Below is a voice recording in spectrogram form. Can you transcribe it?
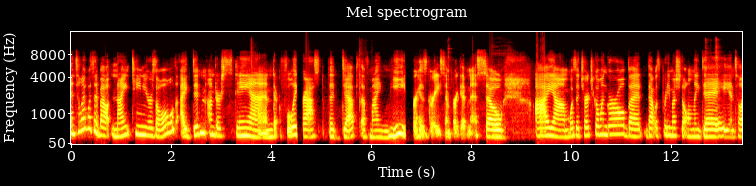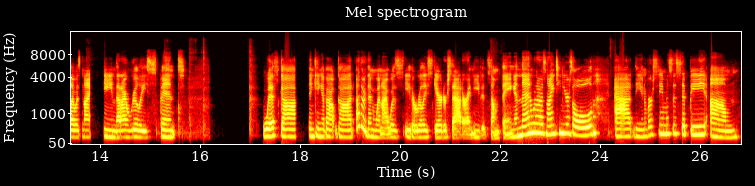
until I was about 19 years old, I didn't understand, fully grasp the depth of my need for His grace and forgiveness. So mm. I um, was a church going girl, but that was pretty much the only day until I was 19 that I really spent with God, thinking about God, other than when I was either really scared or sad or I needed something. And then when I was 19 years old at the University of Mississippi, um,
